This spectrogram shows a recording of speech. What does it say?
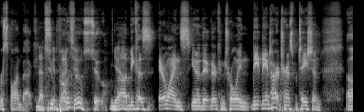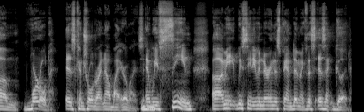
respond back That's a to good fact, both too. those two. Yeah. Uh, because airlines, you know, they're, they're controlling the, the entire transportation um, world is controlled right now by airlines. Mhm. And we've seen, uh, I mean, we've seen even during this pandemic, this isn't good.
